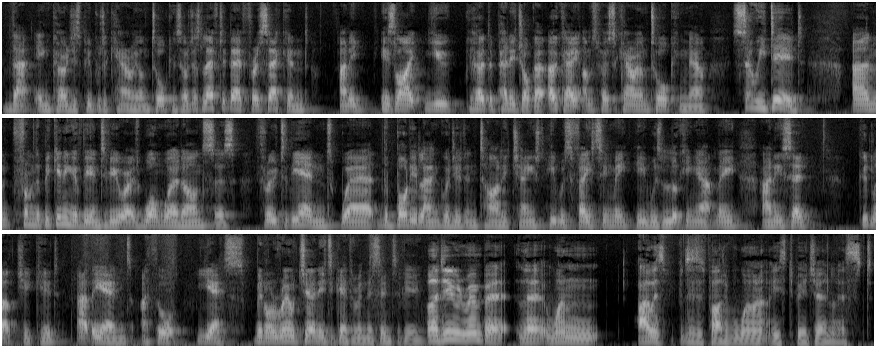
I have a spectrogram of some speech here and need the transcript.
that encourages people to carry on talking. So I just left it there for a second, and he, he's like, You heard the penny drop go, okay, I'm supposed to carry on talking now. So he did. And from the beginning of the interview, where it was one word answers, through to the end, where the body language had entirely changed, he was facing me, he was looking at me, and he said, Good luck to you, kid. At the end, I thought, Yes, been on a real journey together in this interview. Well, I do remember that when I was, this is part of when I used to be a journalist,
